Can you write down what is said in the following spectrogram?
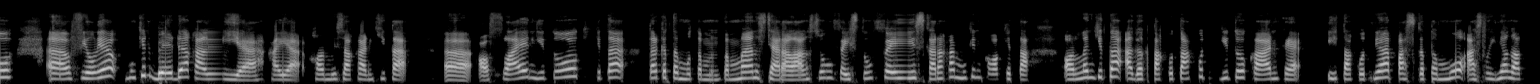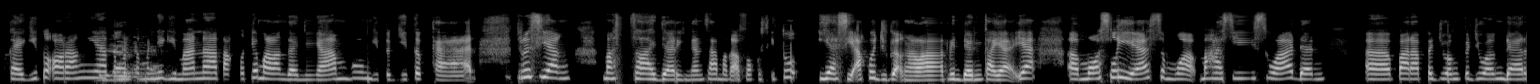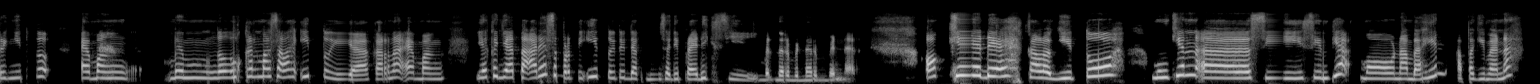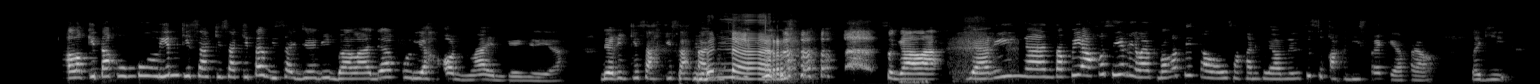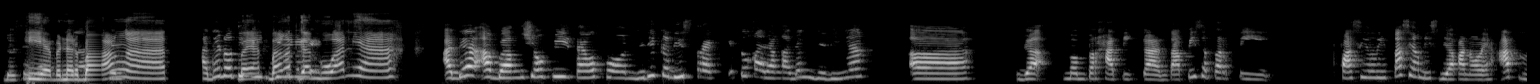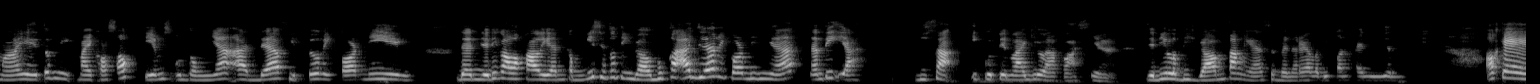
uh, feel-nya mungkin beda kali ya. Kayak kalau misalkan kita uh, offline gitu kita ntar ketemu teman-teman secara langsung face to face. Karena kan mungkin kalau kita online kita agak takut-takut gitu kan kayak ih takutnya pas ketemu aslinya nggak kayak gitu orangnya teman-temannya gimana takutnya malah nggak nyambung gitu-gitu kan. Terus yang masalah jaringan sama gak fokus itu iya sih aku juga ngalamin. Dan kayak ya uh, mostly ya semua mahasiswa dan uh, para pejuang-pejuang daring itu emang mengeluhkan masalah itu ya karena emang ya kenyataannya seperti itu itu tidak bisa diprediksi benar-benar benar. Oke deh kalau gitu mungkin uh, si Cynthia mau nambahin apa gimana? Kalau kita kumpulin kisah-kisah kita bisa jadi balada kuliah online kayaknya ya. Dari kisah-kisah tadi. Bener. Segala jaringan. Tapi aku sih relate banget nih kalau misalkan kuliah online itu suka ke distract ya, Vel lagi dosen iya bener banget. ada notifikasi banyak banget gangguannya. Ada abang Shopee telepon jadi ke distract. Itu kadang-kadang jadinya eh, nggak uh, memperhatikan. Tapi seperti fasilitas yang disediakan oleh Atma yaitu Microsoft Teams untungnya ada fitur recording. Dan jadi kalau kalian kemis itu tinggal buka aja recordingnya. Nanti ya bisa ikutin lagi lah kelasnya jadi lebih gampang ya sebenarnya lebih convenient. Oke, okay,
